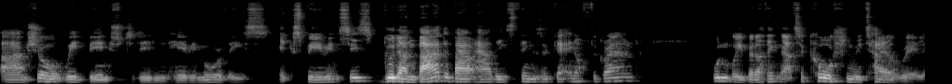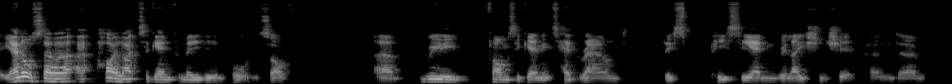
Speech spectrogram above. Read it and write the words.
I'm sure we'd be interested in hearing more of these experiences, good and bad, about how these things are getting off the ground, wouldn't we? But I think that's a cautionary tale, really, and also uh, uh, highlights again for me the importance of um, really pharmacy getting its head round this PCN relationship. And um,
